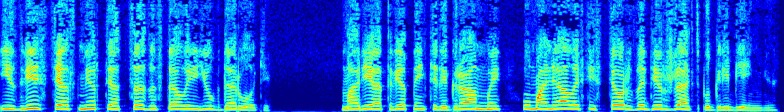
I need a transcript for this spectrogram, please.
Известие о смерти отца застало ее в дороге. Мария ответной телеграммой умоляла сестер задержать погребение.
